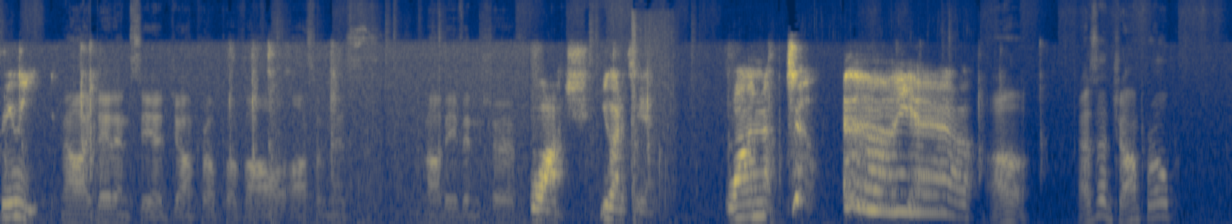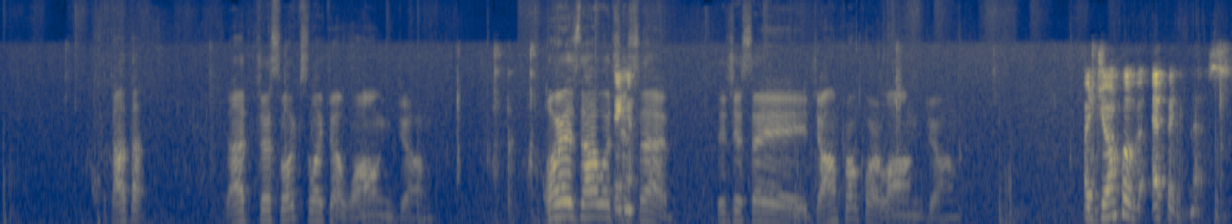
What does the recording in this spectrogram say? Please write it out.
Meat. No, I didn't see a jump rope of all awesomeness. Not even sure. Watch. You gotta see it. One, two. Ugh, yeah. Oh, that's a jump rope? I thought that, that just looks like a long jump. Or is that what you it. said? Did you say jump rope or long jump? A jump of epicness.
